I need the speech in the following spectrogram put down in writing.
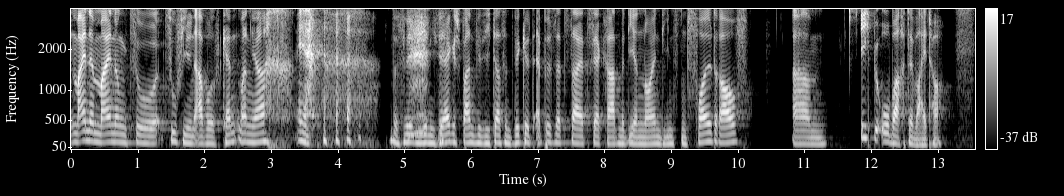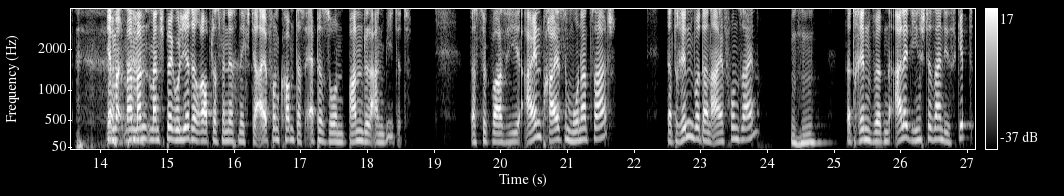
meine Meinung zu zu vielen Abos kennt man ja. Ja. Deswegen bin ich sehr gespannt, wie sich das entwickelt. Apple setzt da jetzt ja gerade mit ihren neuen Diensten voll drauf. Ähm, ich beobachte weiter. Ja, man, man, man spekuliert darauf, dass wenn das nächste iPhone kommt, dass Apple so ein Bundle anbietet. Dass du quasi einen Preis im Monat zahlst, da drin wird ein iPhone sein. Mhm. Da drin würden alle Dienste sein, die es gibt.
